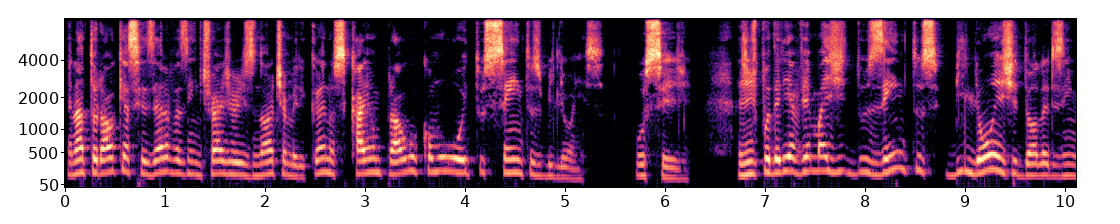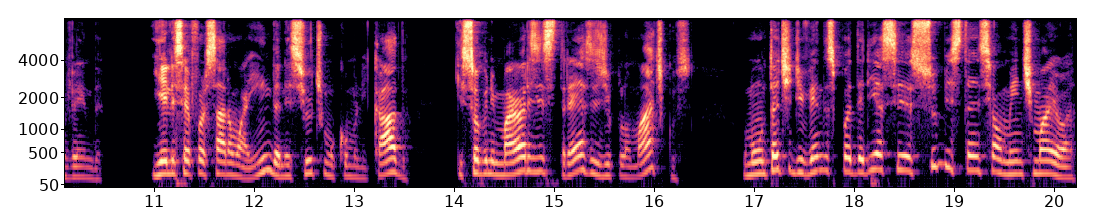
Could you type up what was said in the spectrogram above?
é natural que as reservas em treasuries norte-americanos caiam para algo como 800 bilhões. Ou seja, a gente poderia ver mais de 200 bilhões de dólares em venda. E eles reforçaram ainda, nesse último comunicado, que sobre maiores estresses diplomáticos, o montante de vendas poderia ser substancialmente maior.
